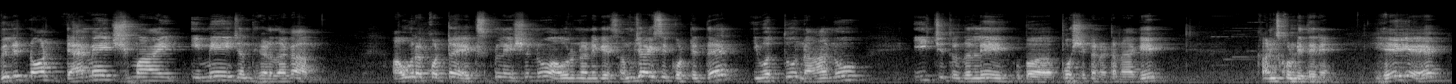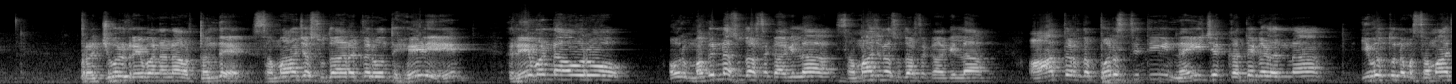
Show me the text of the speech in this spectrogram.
will it not damage my image ಅಂತ ಹೇಳಿದಾಗ, ಅವರ ಕೊಟ್ಟ ಎಕ್ಸ್ಪ್ಲನೇಷನ್ನು ಅವರು ನನಗೆ ಸಮಜಾಯಿಸಿ ಕೊಟ್ಟಿದ್ದೆ. ಇವತ್ತು ನಾನು ಈ ಚಿತ್ರದಲ್ಲಿ ಒಬ್ಬ ಪೋಷಕ ನಟನಾಗಿ ಕಾಣಿಸ್ಕೊಂಡಿದ್ದೇನೆ. ಹೇಗೆ? ಪ್ರಜ್ವಲ್ ರೇವಣ್ಣನ ಅವ್ರ ತಂದೆ, ಸಮಾಜ ಸುಧಾರಕರು ಅಂತ ಹೇಳಿ ರೇವಣ್ಣ ಅವರು ಅವ್ರ ಮಗನ್ನ ಸುಧಾರ್ಸಕ್ಕಾಗಿಲ್ಲ, ಸಮಾಜನ ಸುಧಾರ್ಸಕ್ಕಾಗಿಲ್ಲ. ಆ ಥರದ ಪರಿಸ್ಥಿತಿ, ನೈಜ ಕತೆಗಳನ್ನ ಇವತ್ತು ನಮ್ಮ ಸಮಾಜ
